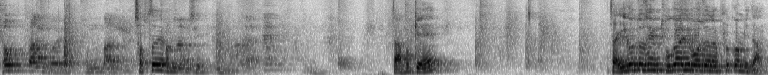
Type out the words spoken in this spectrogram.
접방이 뭐예요? 전방이에요. 접선의 방정식. 자, 볼게. 자, 이것도 선생님 두 가지 버전을 풀 겁니다.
